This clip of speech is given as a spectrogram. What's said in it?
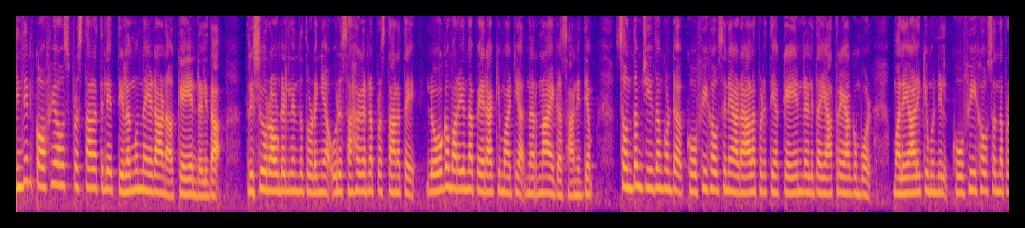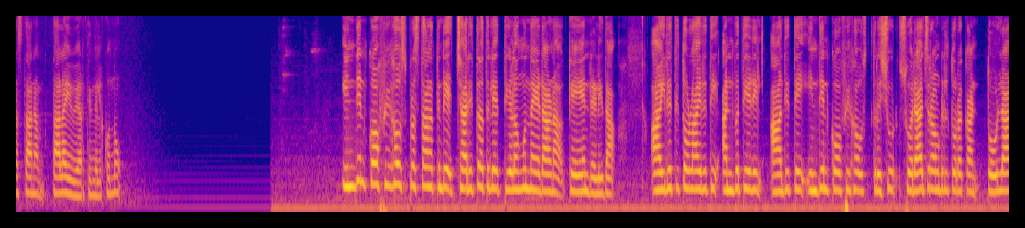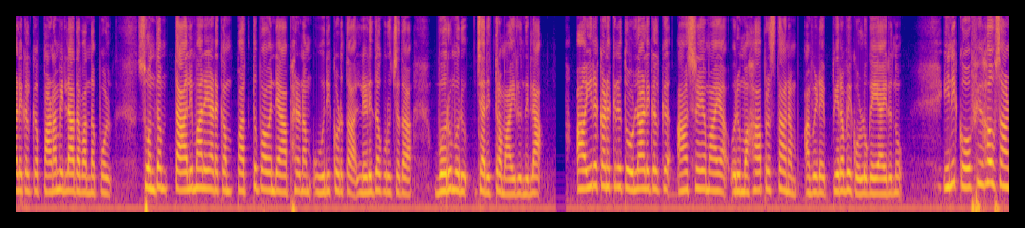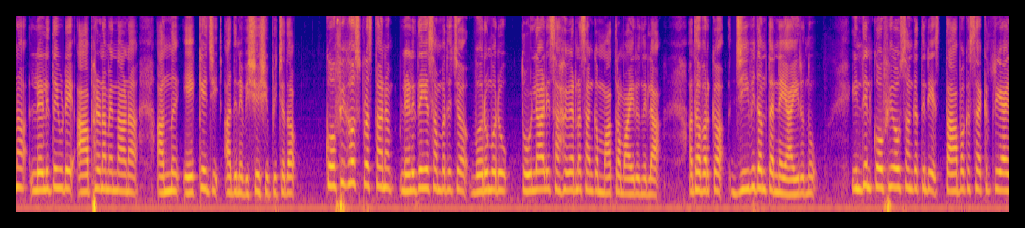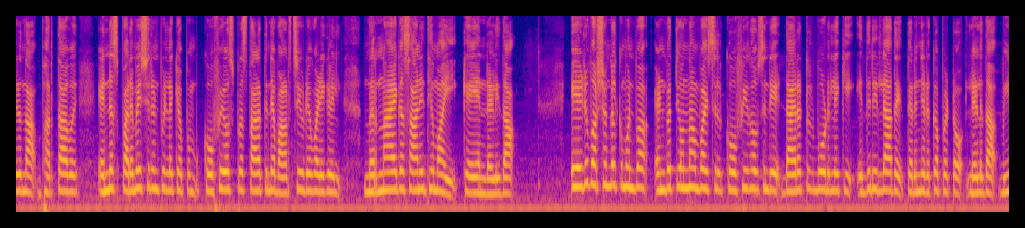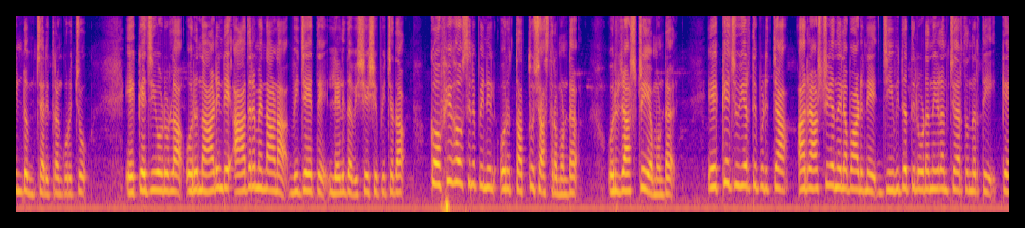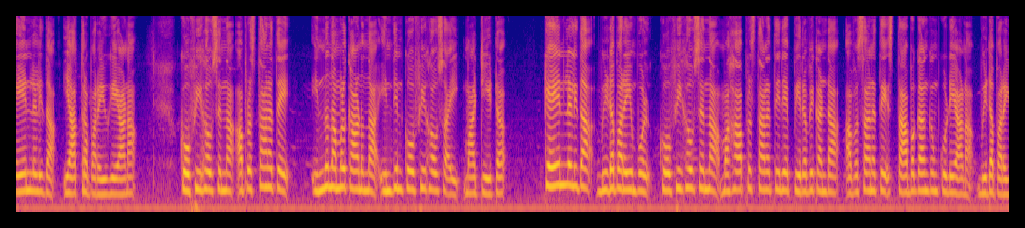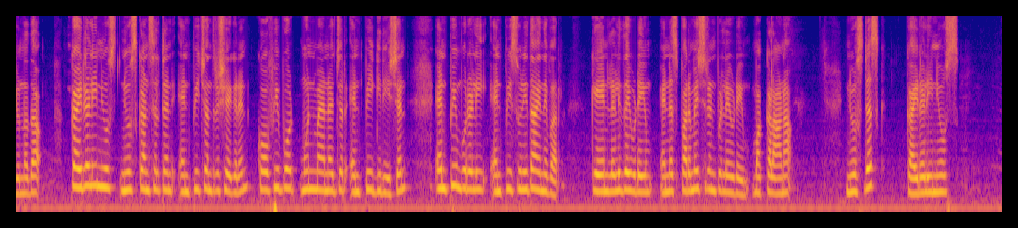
Indian coffee house പ്രസ്ഥാനത്തിലെ തിളങ്ങുന്നേടാണ് K N Lalitha. Thrissur റൗണ്ടിൽ നിന്ന് തുടങ്ങിയ ഒരു സഹകരണ പ്രസ്ഥാനത്തെ ലോകമറിയുന്ന പേരാക്കി മാറ്റിയ നിർണായക സാന്നിധ്യം. സ്വന്തം ജീവിതം കൊണ്ട് കോഫി ഹൗസിനെ അടയാളപ്പെടുത്തിയ കെ എൻ ലളിത യാത്രയാകുമ്പോൾ മലയാളിക്ക് മുന്നിൽ കോഫി ഹൗസ് എന്ന പ്രസ്ഥാനം തലയുയർത്തി നിൽക്കുന്നു. ഇന്ത്യൻ കോഫി ഹൗസ് പ്രസ്ഥാനത്തിന്റെ ചരിത്രത്തിലെ തിളങ്ങുന്നേടാണ് കെ എൻ ലളിത. ആയിരത്തി തൊള്ളായിരത്തി അൻപത്തിയേഴിൽ ആദ്യത്തെ Indian Coffee House Thrissur Swaraj റൗണ്ടിൽ തുറക്കാൻ തൊഴിലാളികൾക്ക് പണമില്ലാതെ വന്നപ്പോൾ സ്വന്തം താലിമാലയടക്കം പത്ത് പവന്റെ ആഭരണം ഊരിക്കൊടുത്ത ലളിത കുറിച്ചത് വെറുമൊരു ചരിത്രമായിരുന്നില്ല. ആയിരക്കണക്കിന് തൊഴിലാളികൾക്ക് ആശ്രയമായ ഒരു മഹാപ്രസ്ഥാനം അവിടെ പിറവികൊള്ളുകയായിരുന്നു. ഇനി കോഫി ഹൗസാണ് ലളിതയുടെ ആഭരണമെന്നാണ് അന്ന് എ കെ ജി അതിനെ വിശേഷിപ്പിച്ചത്. കോഫി ഹൗസ് പ്രസ്ഥാനം ലളിതയെ സംബന്ധിച്ച് വെറുമൊരു തൊഴിലാളി സഹകരണ സംഘം മാത്രമായിരുന്നില്ല. അതവർക്ക് ജീവിതം തന്നെയായിരുന്നു. ഇന്ത്യൻ കോഫി ഹൗസ് സംഘത്തിന്റെ സ്ഥാപക സെക്രട്ടറിയായിരുന്ന ഭർത്താവ് എൻ എസ് പരമേശ്വരൻ പിള്ളയ്ക്കൊപ്പം കോഫി ഹൗസ് പ്രസ്ഥാനത്തിന്റെ വളർച്ചയുടെ വഴികളിൽ നിർണായക സാന്നിധ്യമായി കെ എൻ ലളിത. ഏഴു വർഷങ്ങൾക്ക് മുൻപ് എൺപത്തിയൊന്നാം വയസ്സിൽ കോഫി ഹൗസിന്റെ ഡയറക്ടർ ബോർഡിലേക്ക് എതിരില്ലാതെ തെരഞ്ഞെടുക്കപ്പെട്ടോ ലളിത വീണ്ടും ചരിത്രം കുറിച്ചു. എ കെ ജിയോടുള്ള ഒരു നാടിന്റെ ആദരമെന്നാണ് വിജയത്തെ ലളിത വിശേഷിപ്പിച്ചത്. കോഫി ഹൗസിന് പിന്നിൽ ഒരു തത്വശാസ്ത്രമുണ്ട് ഒരു രാഷ്ട്രീയമുണ്ട്. എ കെ ജി ഉയർത്തിപ്പിടിച്ച ആ രാഷ്ട്രീയ നിലപാടിനെ ജീവിതത്തിലുടനീളം ചേർത്ത് നിർത്തി കെ എൻ ലളിത യാത്ര പറയുകയാണ്. കോഫി ഹൗസ് എന്ന ആ പ്രസ്ഥാനത്തെ ഇന്ന് നമ്മൾ കാണുന്ന ഇന്ത്യൻ കോഫി ഹൗസായി മാറ്റിയിട്ട് കെ എൻ ലളിത വിട പറയുമ്പോൾ കോഫി ഹൗസ് എന്ന മഹാപ്രസ്ഥാനത്തിന്റെ പിറവി കണ്ട അവസാനത്തെ സ്ഥാപകാംഗം കൂടിയാണ് വിട പറയുന്നത്. Kairali News news consultant N P Chandrasekharan Coffee Board മുൻ manager N P Gireesan N P Murali N P Sunitha എന്നിവർ കെ എൻ ലളിതയുടെയും എൻ എസ് പരമേശ്വരൻ പിള്ളയുടെയും മക്കളാണ്. News desk Kairali News.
